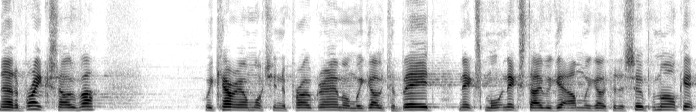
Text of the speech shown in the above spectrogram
Now the break's over. We carry on watching the program and we go to bed. Next, next day we get up and we go to the supermarket.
